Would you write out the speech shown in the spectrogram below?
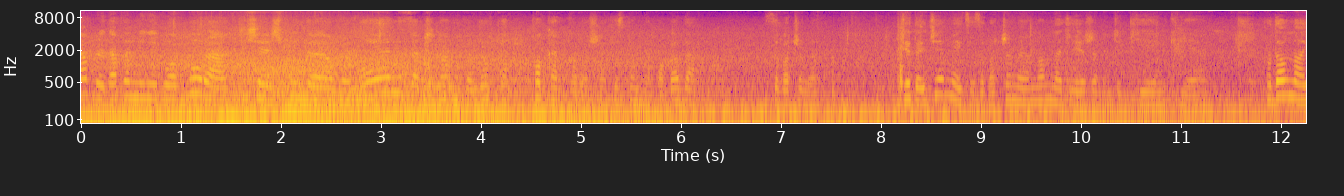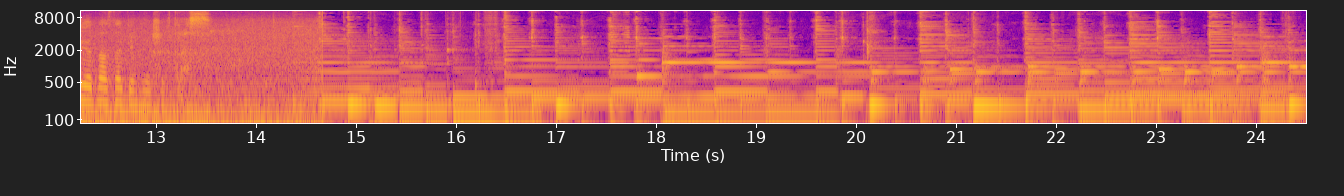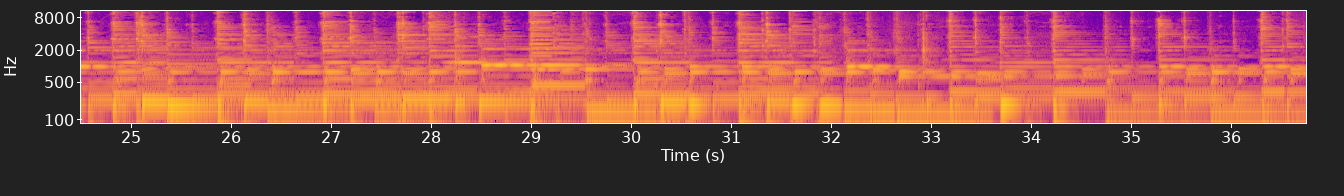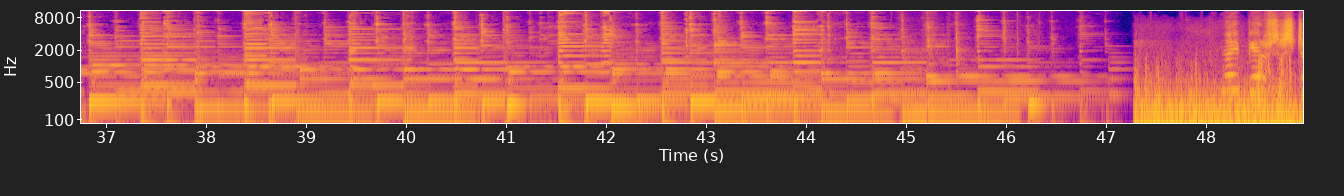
dobry, dawno mnie nie było w górach. Dzisiaj szpindrowy młyn. Zaczynamy wędrówkę po Karkonoszach. Jest piękna pogoda. Zobaczymy, gdzie dojdziemy i co zobaczymy. Mam nadzieję, że będzie pięknie. Podobno jedna z najpiękniejszych tras.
